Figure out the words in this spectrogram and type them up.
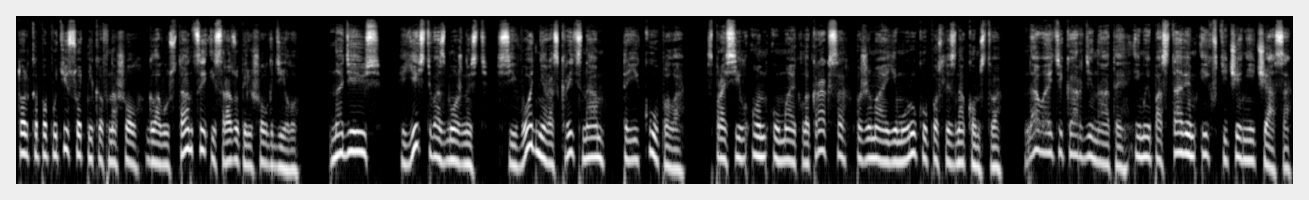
Только по пути Сотников нашел главу станции и сразу перешел к делу. «Надеюсь, есть возможность сегодня раскрыть нам три купола?» — спросил он у Майкла Кракса, пожимая ему руку после знакомства. «Давайте координаты, и мы поставим их в течение часа»,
